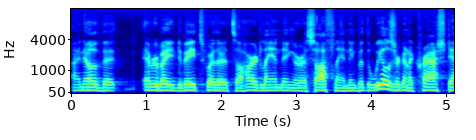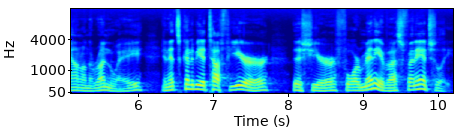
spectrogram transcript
I know that everybody debates whether it's a hard landing or a soft landing, but the wheels are going to crash down on the runway, and it's going to be a tough year this year for many of us financially.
